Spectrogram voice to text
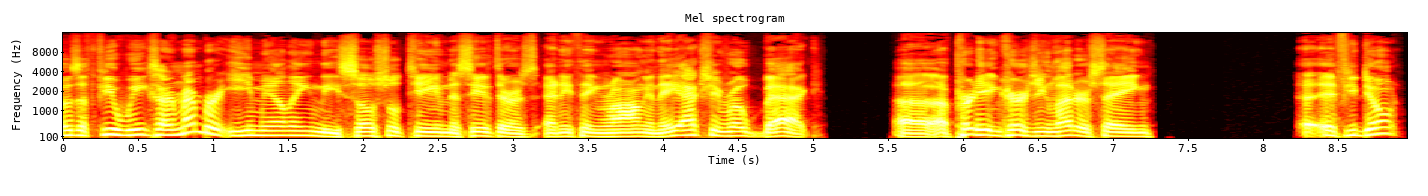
it was a few weeks. I remember emailing the social team to see if there was anything wrong, and they actually wrote back uh, a pretty encouraging letter saying, uh, if you don't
